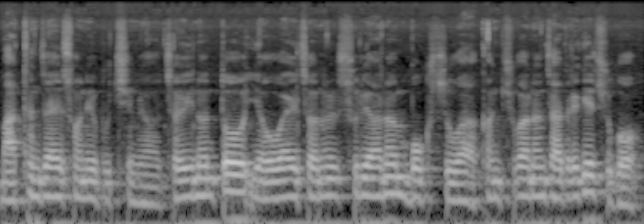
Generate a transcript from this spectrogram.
맡은 자의 손에 붙이며 저희는 또 여호와의 전을 수리하는 목수와 건축하는 자들에게 주고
